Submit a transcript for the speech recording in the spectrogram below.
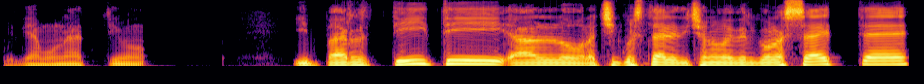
Vediamo un attimo. I partiti, allora 5 Stelle 19,7%,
